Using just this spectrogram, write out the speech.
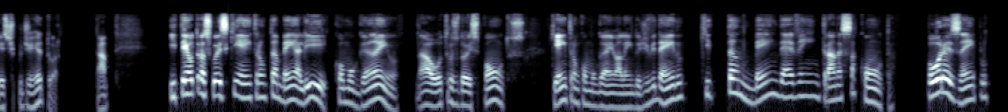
esse tipo de retorno. Tá? E tem outras coisas que entram também ali como ganho, né, outros dois pontos, que entram como ganho além do dividendo, que também devem entrar nessa conta. Por exemplo,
